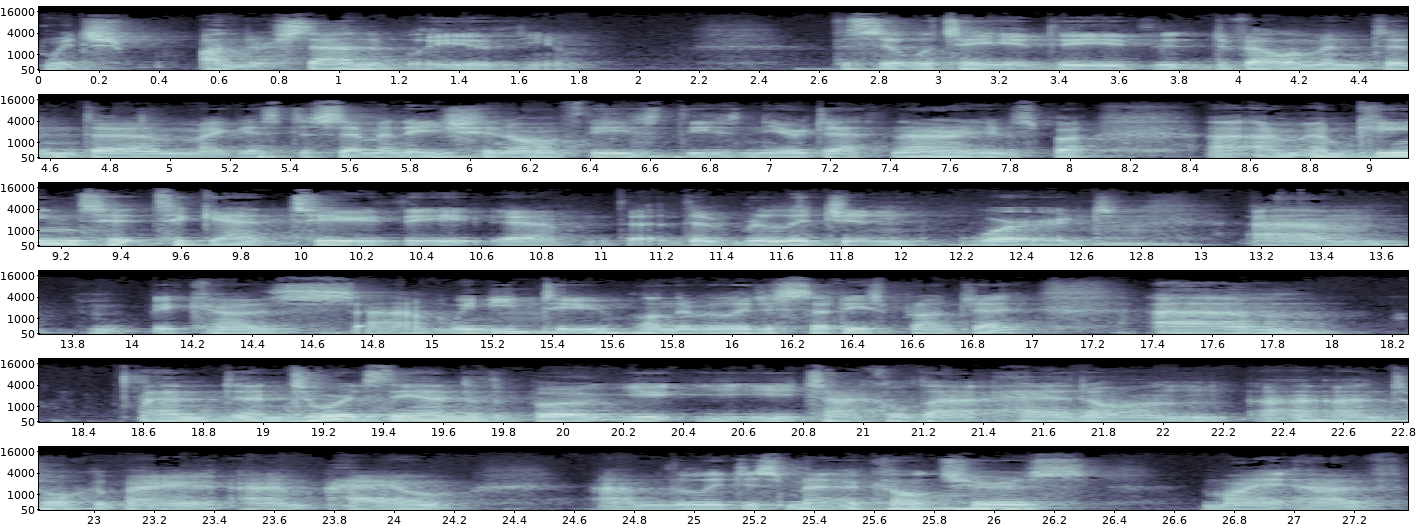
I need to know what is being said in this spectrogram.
which understandably, you know, facilitated the, the development and um, I guess dissemination of these these near death narratives. But I'm, I'm keen to, to get to the, uh, the, the religion word. Um, because um, we need to on the religious studies project. Um, and and towards the end of the book, you, you, you tackle that head on uh, and talk about um, how um, religious metacultures might have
